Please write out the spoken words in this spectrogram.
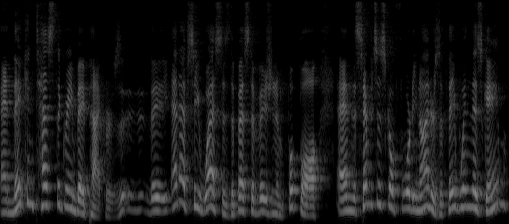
and they can test the Green Bay Packers. The NFC West is the best division in football, and the San Francisco 49ers, if they win this game,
